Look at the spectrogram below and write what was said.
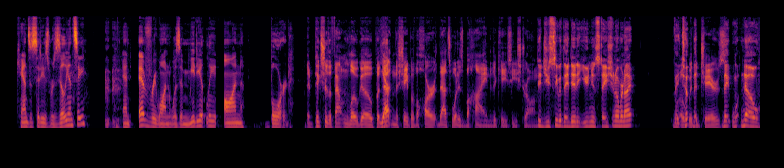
Kansas City's resiliency, and everyone was immediately on board. And picture the fountain logo, put Yep. that in the shape of a heart. That's what is behind the KC Strong. Did you see what they did at Union Station overnight? They took with they- the chairs? They no,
